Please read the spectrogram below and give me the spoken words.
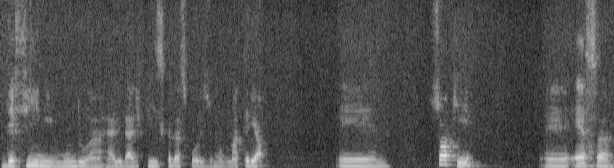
define o mundo, a realidade física das coisas, o mundo material. É, só que é, essa,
